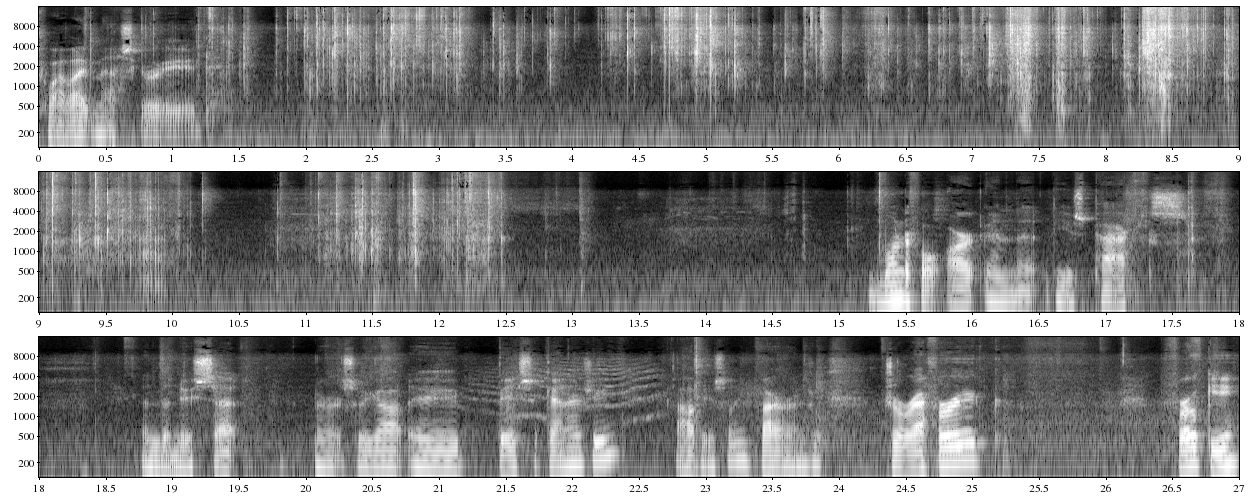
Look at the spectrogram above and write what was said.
Twilight Masquerade. Wonderful art in the, these packs in the new set. Alright, so we got a basic energy, obviously, fire energy, Girafarig, Froakie,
